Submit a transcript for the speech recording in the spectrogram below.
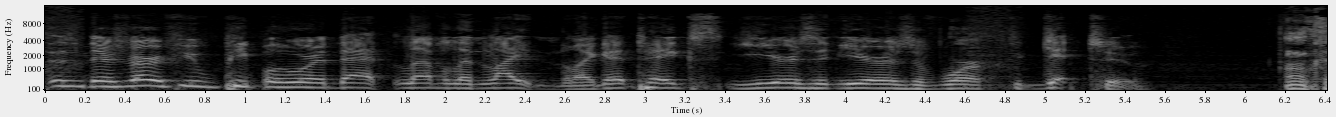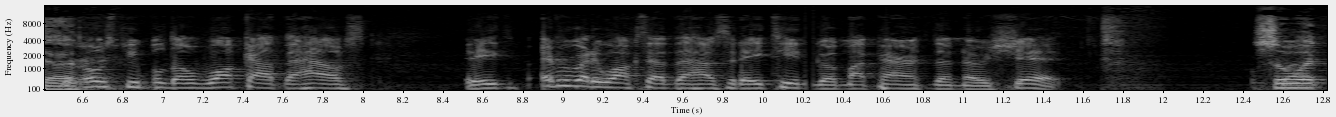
there's, very few people who are at that level enlightened. Like it takes years and years of work to get to. Okay. Most people don't walk out the house. At eight, everybody walks out the house at 18 and go, my parents don't know shit. So what?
